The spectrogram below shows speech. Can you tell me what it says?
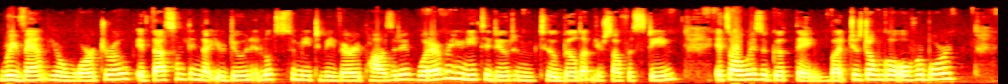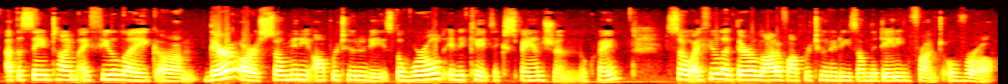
revamp your wardrobe. If that's something that you're doing, it looks to me to be very positive. Whatever you need to do to, to build up your self esteem, it's always a good thing, but just don't go overboard. At the same time, I feel like um, there are so many opportunities. The world indicates expansion, okay? So I feel like there are a lot of opportunities on the dating front overall.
